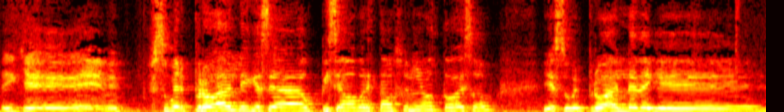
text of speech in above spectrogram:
Y que es súper probable que sea auspiciado por Estados Unidos, todo eso. Y es súper probable de que.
